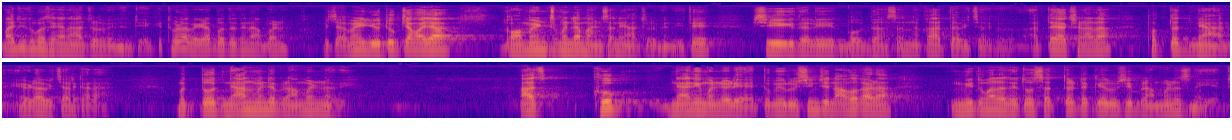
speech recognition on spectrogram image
माझी तुम्हाला सगळ्यांना हात जोडून विनंती आहे की थोडा वेगळ्या पद्धतीने आपण विचार म्हणजे यूट्यूबच्या माझ्या कॉमेंट्समधल्या माणसाने हात जोडून विनंती. इथे शीख दलित बौद्ध असं नका आत्ता विचार करू. आता या क्षणाला फक्त ज्ञान एवढा विचार करा. मग तो ज्ञान म्हणजे ब्राह्मण नव्हे. आज खूप ज्ञानी मंडळी आहेत. तुम्ही ऋषींची नावं काढा. मी तुम्हाला देतो सत्तर टक्के ऋषी ब्राह्मणच नाही आहेत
